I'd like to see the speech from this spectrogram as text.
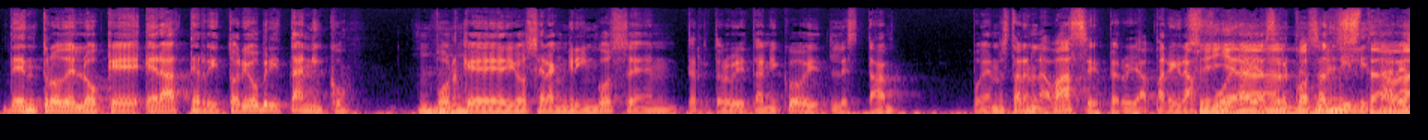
dentro de lo que era territorio británico, porque ellos eran gringos en territorio británico y le estaban podían estar en la base, pero ya para ir afuera y hacer cosas militares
